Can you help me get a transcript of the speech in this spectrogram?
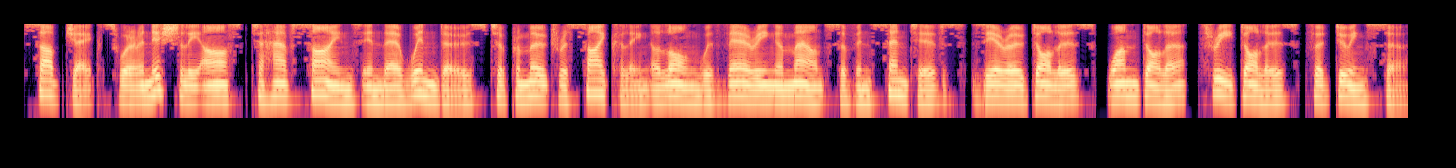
subjects were initially asked to have signs in their windows to promote recycling along with varying amounts of incentives $0, $1, $3 for doing so.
